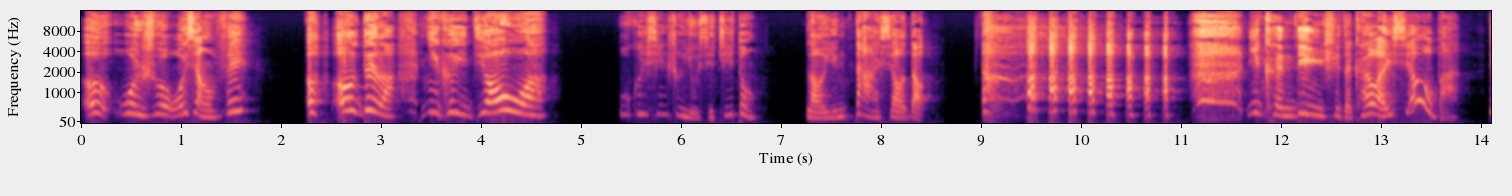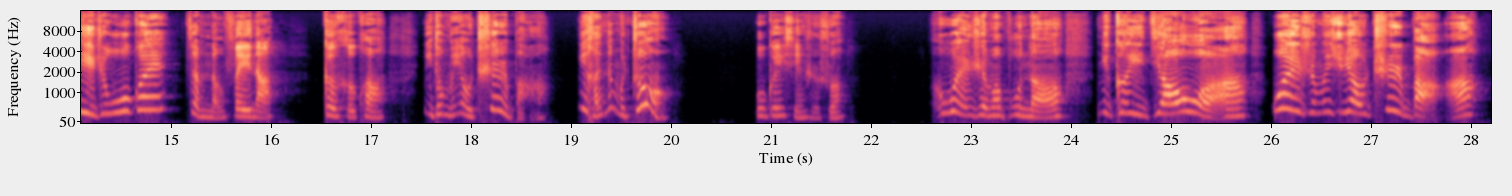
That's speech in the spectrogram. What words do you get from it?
呃，我说我想飞。哦哦，对了，你可以教我。乌龟先生有些激动，老鹰大笑道。你肯定是在开玩笑吧？一只乌龟怎么能飞呢？更何况你都没有翅膀，你还那么重。乌龟先生说：“为什么不能？你可以教我啊！为什么需要翅膀？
